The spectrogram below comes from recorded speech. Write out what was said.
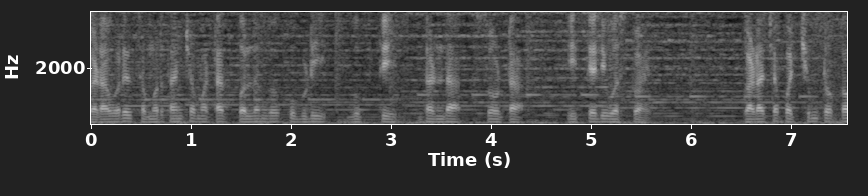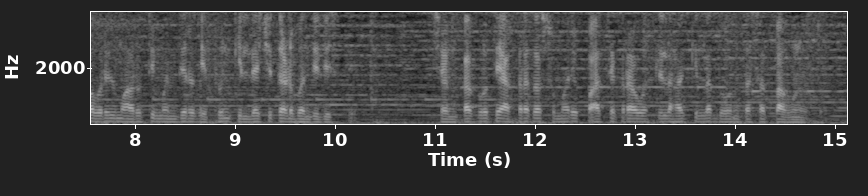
गडावरील समर्थांच्या मठात पलंग कुबडी गुप्ती दंडा सोटा इत्यादी वस्तू आहेत. गडाच्या पश्चिम टोकावरील मारुती मंदिर येथून किल्ल्याची तटबंदी दिसते. शंकाकृती आकाराचा सुमारे पाच एकरावर वसलेला हा किल्ला दोन तासात पाहून होतो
